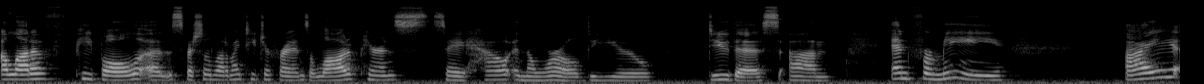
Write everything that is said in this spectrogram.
a lot of people, uh, especially a lot of my teacher friends, a lot of parents say, How in the world do you do this? Um, and for me, I.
